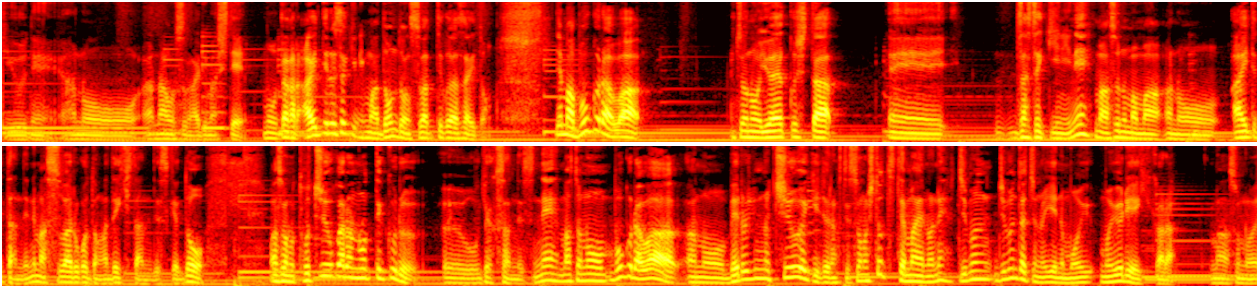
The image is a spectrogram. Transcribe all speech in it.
ていうねあのアナウンスがありましてもうだから空いてる席にまあどんどん座ってくださいと。でまあ僕らはその予約した、えー座席にね、まあ、そのままあの空いてたんでね、まあ、座ることができたんですけど、まあ、その途中から乗ってくるお客さんですね、まあ、その僕らはあのベルリンの中央駅じゃなくてその一つ手前のね自分自分たちの家の最寄り駅から、まあ、その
